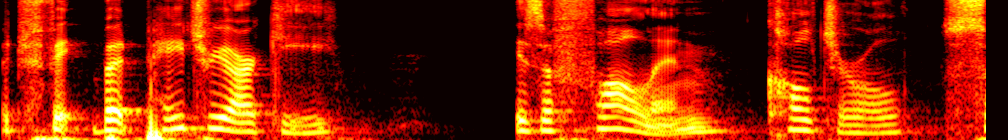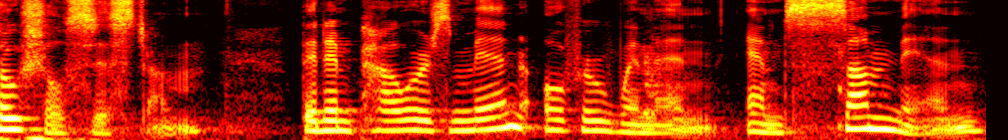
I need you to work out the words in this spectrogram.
But, but patriarchy is a fallen cultural social system that empowers men over women and some men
